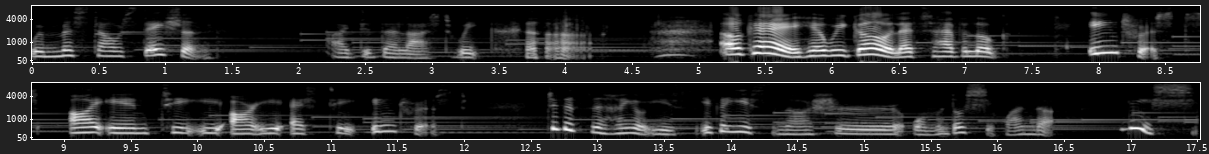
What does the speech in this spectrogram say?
We missed our station. I did that last week. okay, here we go. Let's have a look. Interest, I N T E R E S T, interest 这个字很有意思。一个意思呢是我们都喜欢的利息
